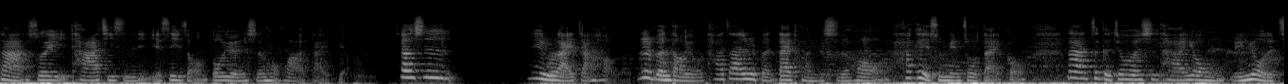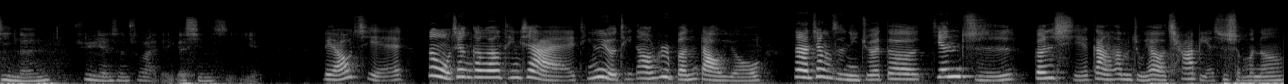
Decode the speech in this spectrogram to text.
那所以它其实也是一种多元生活化的代表。像是例如来讲好了，日本导游他在日本带团的时候，他可以顺便做代购。那这个就会是他用原有的技能去延伸出来的一个新职业。了解。那我这样刚刚听下来，婷玉有提到日本导游。那这样子，你觉得兼职跟斜杠他们主要的差别是什么呢？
